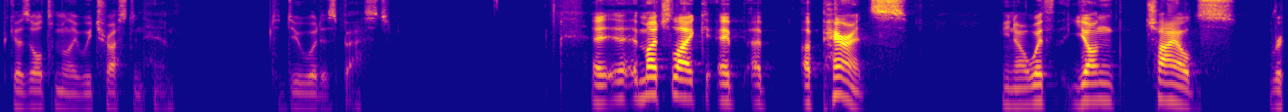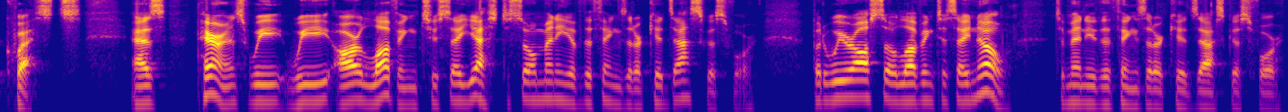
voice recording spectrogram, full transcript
because ultimately we trust in Him to do what is best. Uh, much like a, a, a parent's, you know, with young child's requests. As parents, we, we are loving to say yes to so many of the things that our kids ask us for, but we are also loving to say no to many of the things that our kids ask us for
